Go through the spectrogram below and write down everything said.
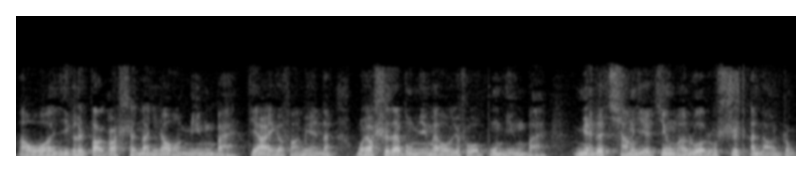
啊。我一个是祷告神呢，你让我明白；第二一个方面呢，我要实在不明白，我就说我不明白，免得强解经文落入试探当中。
